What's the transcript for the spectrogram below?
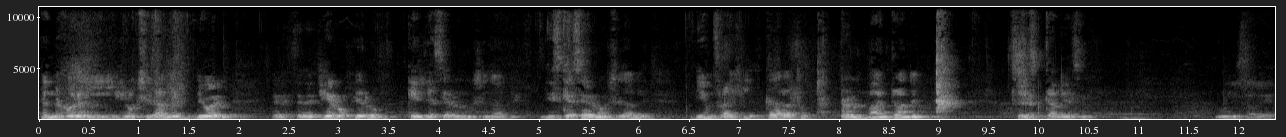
Es mejor el inoxidable, digo, el este, de fierro, fierro, que el de acero inoxidable. Dice que acero inoxidable, bien frágil, cada rato va entrando y se Sí. descabezan. Vamos a ver.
